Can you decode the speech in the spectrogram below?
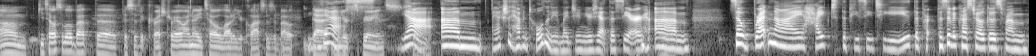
Um, can you tell us a little about the Pacific Crest Trail? I know you tell a lot of your classes about that and your experience. Yeah. so- Um, I actually haven't told any of my juniors yet this year. Um, so Brett and I hiked the PCT. The Pacific Crest Trail goes from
